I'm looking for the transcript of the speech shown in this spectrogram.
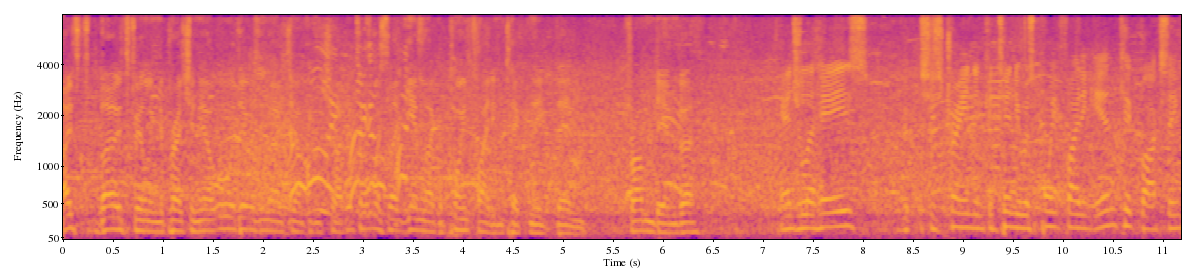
Both, both feeling the pressure now. Oh, there was a nice jumping shot. It's oh, almost like, again like a point fighting technique then from Denver. Angela Hayes, she's trained in continuous point fighting and kickboxing.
